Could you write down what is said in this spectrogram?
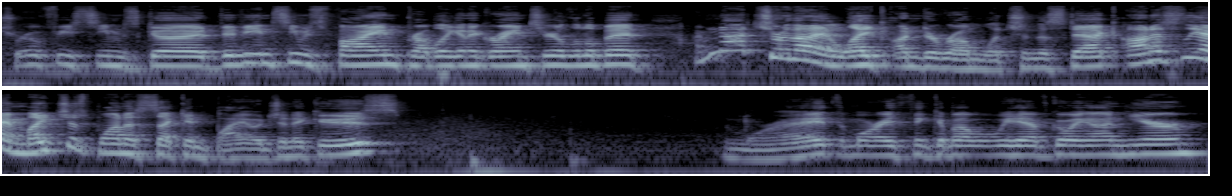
Trophy seems good. Vivien seems fine. Probably going to grind here a little bit. I'm not sure that I like Underrealm Lich in this deck. Honestly, I might just want a second Biogenic Ooze. The more I, the more I think about what we have going on here.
